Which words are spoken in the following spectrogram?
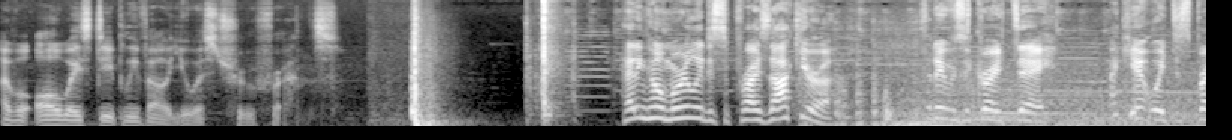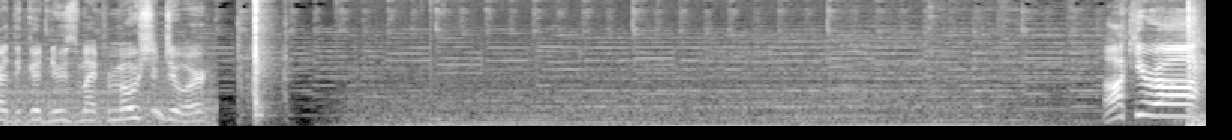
I will always deeply value as true friends. Heading home early to surprise Akira. Today was a great day. I can't wait to spread the good news of my promotion to her. Akira!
